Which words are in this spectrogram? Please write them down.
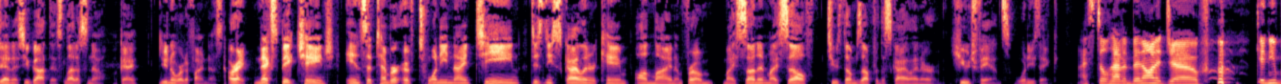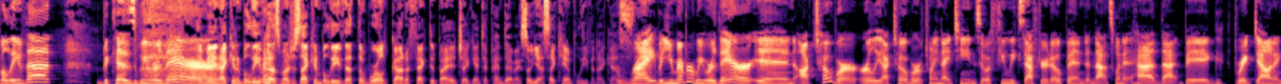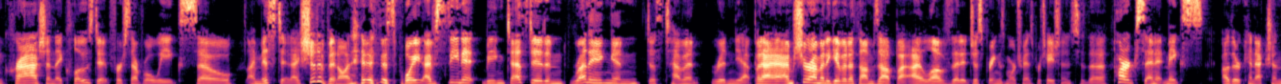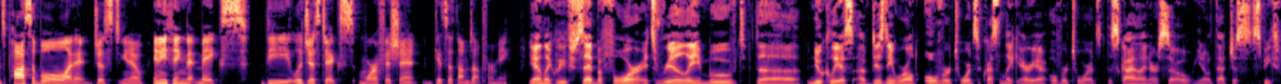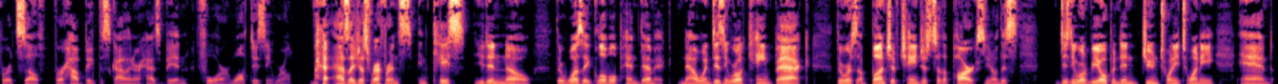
Dennis, you got this. Let us know, okay? You know where to find us. All right, next big change. In September of 2019, Disney Skyliner came online. From my son and myself, two thumbs up for the Skyliner. Huge fans. What do you think? I still haven't been on it, Joe. Can you believe that? Because we were there. I mean, I can believe it as much as I can believe that the world got affected by a gigantic pandemic. So yes, I can believe it, I guess. Right. But you remember we were there in October, early October of 2019. So a few weeks after it opened. And that's when it had that big breakdown and crash and they closed it for several weeks. So I missed it. I should have been on it at this point. I've seen it being tested and running and just haven't ridden yet. But I, am sure I'm going to give it a thumbs up. I, I love that it just brings more transportation to the parks and it makes other connections possible. And it just, you know, anything that makes the logistics more efficient gets a thumbs up for me. Yeah, and like we've said before, it's really moved the nucleus of Disney World over towards the Crescent Lake area, over towards the Skyliner. So, you know, that just speaks for itself for how big the Skyliner has been for Walt Disney World. As I just referenced, in case you didn't know, there was a global pandemic. Now, when Disney World came back, there was a bunch of changes to the parks. You know, this Disney World reopened in June 2020, and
